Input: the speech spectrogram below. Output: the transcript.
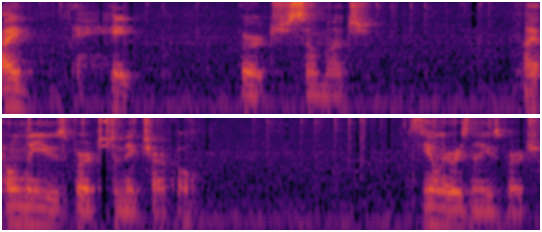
I hate birch so much. I only use birch to make charcoal. It's the only reason I use birch.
